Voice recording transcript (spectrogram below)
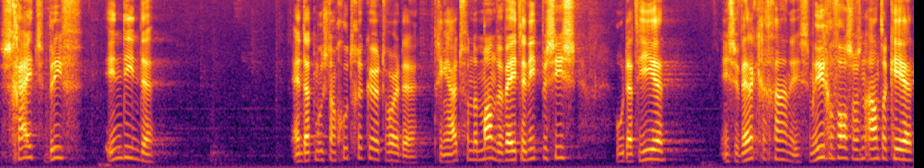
scheidsbrief indiende. En dat moest dan goedgekeurd worden. Het ging uit van de man. We weten niet precies hoe dat hier in zijn werk gegaan is. Maar in ieder geval, ze was een aantal keer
